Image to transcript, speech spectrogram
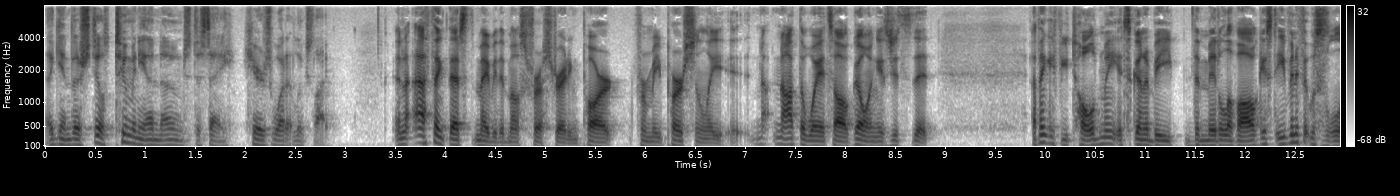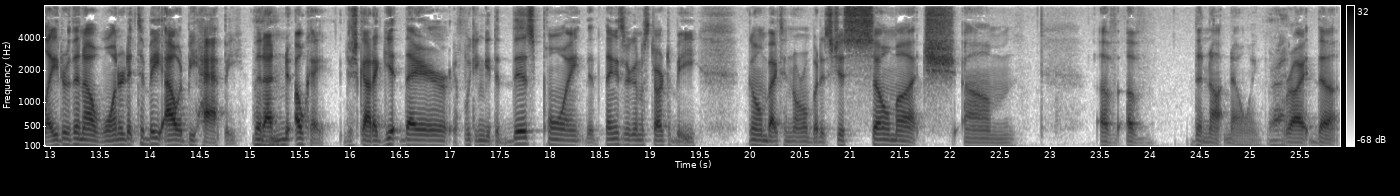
again, there's still too many unknowns to say here's what it looks like. And I think that's maybe the most frustrating part for me personally. Not, not the way it's all going, is just that I think if you told me it's going to be the middle of August, even if it was later than I wanted it to be, I would be happy that I knew, okay, just got to get there. If we can get to this point, that things are going to start to be going back to normal. But it's just so much um, of, of the not knowing, Right. right. The,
